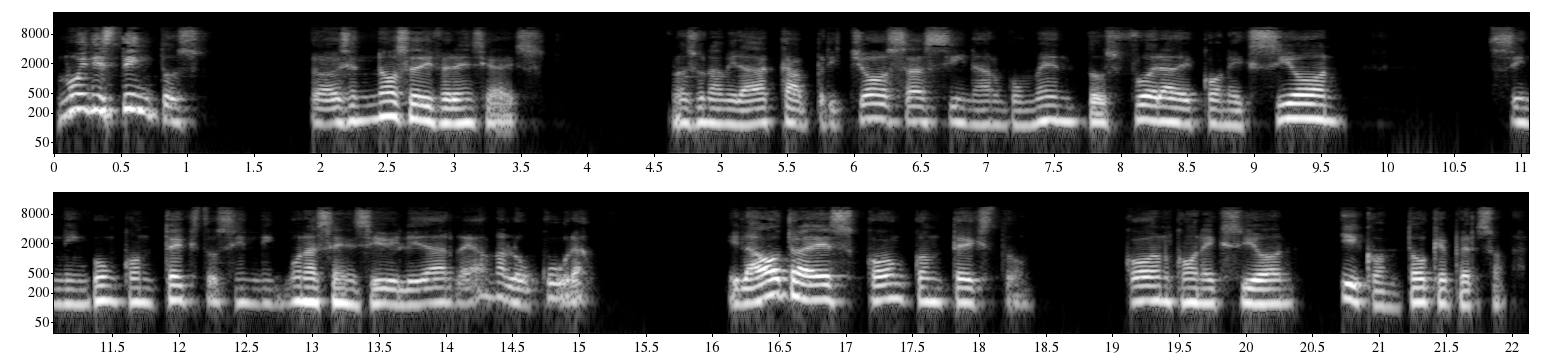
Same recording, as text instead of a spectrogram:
Muy distintos, pero a veces no se diferencia eso. No es una mirada caprichosa, sin argumentos, fuera de conexión, sin ningún contexto, sin ninguna sensibilidad real, una locura. Y la otra es con contexto, con conexión y con toque personal.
